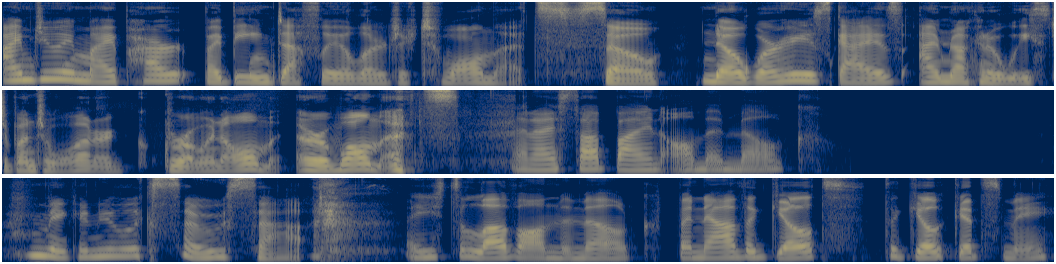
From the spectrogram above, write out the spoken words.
I'm doing my part by being deathly allergic to walnuts. So, no worries, guys. I'm not going to waste a bunch of water growing almond or walnuts. And I stopped buying almond milk. Megan, you look so sad. I used to love almond milk, but now the guilt, the guilt gets me.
